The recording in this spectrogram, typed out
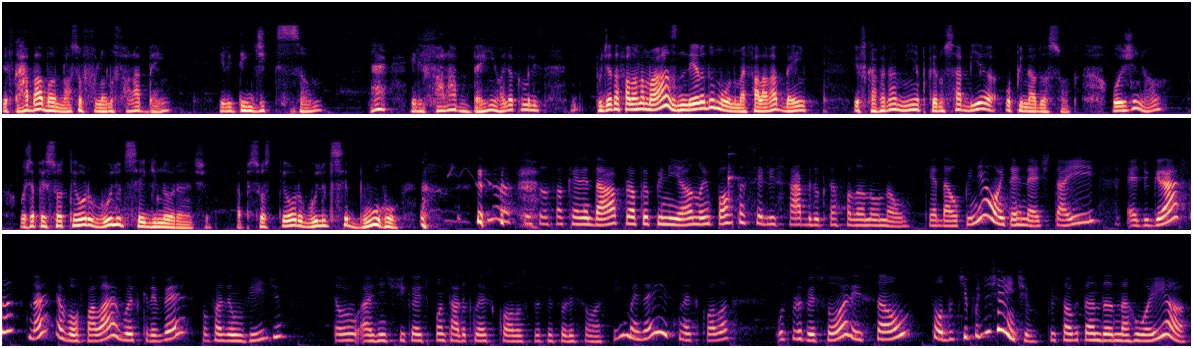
Eu ficava babando, nossa, o fulano fala bem, ele tem dicção, né? Ele fala bem, olha como ele. Podia estar tá falando a maior asneira do mundo, mas falava bem. Eu ficava na minha, porque eu não sabia opinar do assunto. Hoje não. Hoje a pessoa tem orgulho de ser ignorante. A pessoa tem orgulho de ser burro. Não, as pessoas só querem dar a própria opinião, não importa se ele sabe do que está falando ou não. Quer dar opinião, a internet está aí, é de graça, né? Eu vou falar, eu vou escrever, vou fazer um vídeo. Então a gente fica espantado que na escola os professores são assim, mas é isso, na escola os professores são todo tipo de gente. O pessoal que está andando na rua aí, ó,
